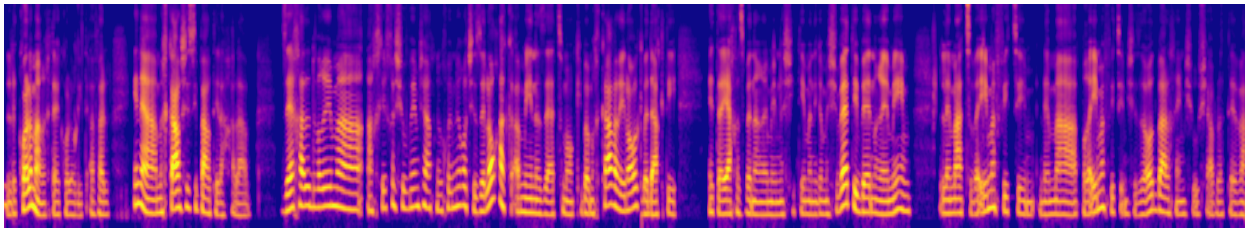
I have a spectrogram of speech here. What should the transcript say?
לכל המערכת האקולוגית. אבל הנה, המחקר שסיפרתי לך עליו, זה אחד הדברים הכי חשובים שאנחנו יכולים לראות, שזה לא רק המין הזה עצמו, כי במחקר אני לא רק בדקתי את היחס בין הרעמים לשיטים, אני גם השוויתי בין רעמים למה צבעים מפיצים, למה פראים מפיצים, שזה עוד בעל חיים שהוא שב לטבע.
